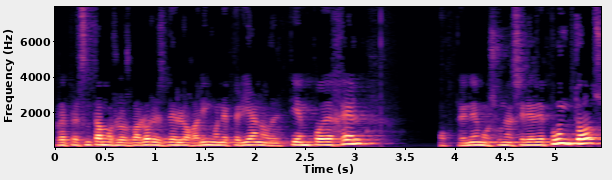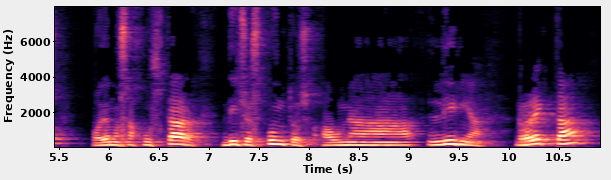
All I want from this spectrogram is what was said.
representamos los valores del logaritmo neperiano del tiempo de gel, obtenemos una serie de puntos Podemos ajustar dichos puntos a una línea recta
